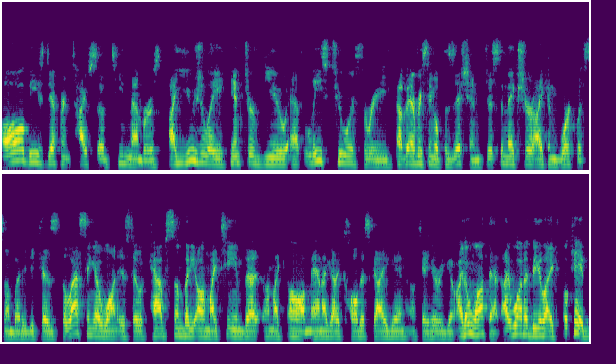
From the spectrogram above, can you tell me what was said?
all these different types of team members, I usually interview at least two or three of every single position just to make sure I can work with somebody because the last thing I want is to have somebody on my team that I'm like, oh man, I got to call this guy again. Okay, here we go. I don't want that. I want to be like, okay,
